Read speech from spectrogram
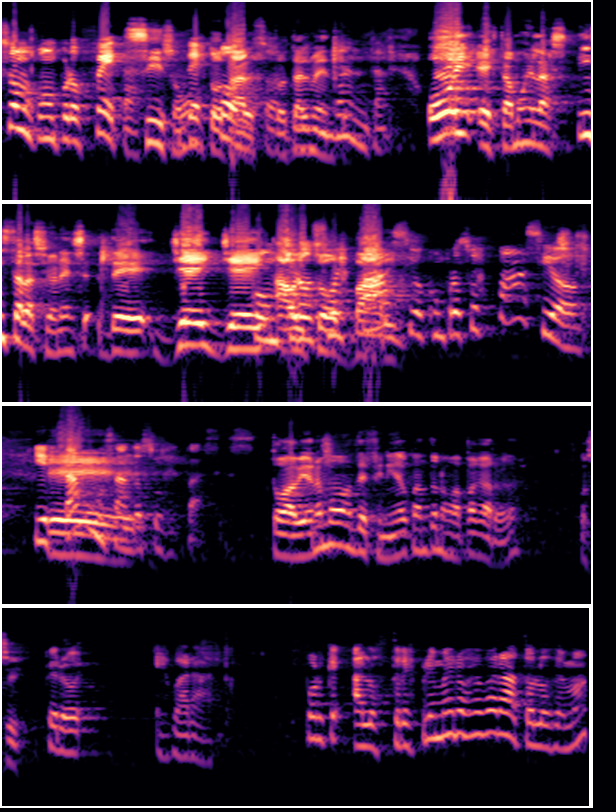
somos como profetas. Sí, somos de total, totalmente. Me encanta. Hoy estamos en las instalaciones de JJ Compró su Body. espacio, compró su espacio. Y estamos Eh, usando sus espacios. Todavía no hemos definido cuánto nos va a pagar, ¿verdad? ¿O sí? Pero es barato. Porque a los tres primeros es barato, los demás,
